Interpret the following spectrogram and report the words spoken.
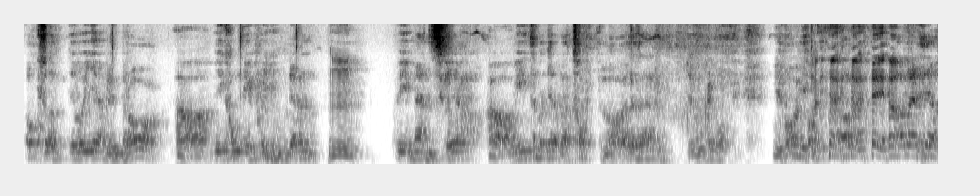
också att det var jävligt bra. Ja. Vi kom ner på jorden. Vi är mänskliga. Ja. Vi är inte något jävla topplag. Eller så här. Jo, det var Vi var ju ja, ja, men, ja.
